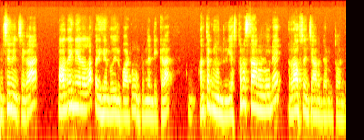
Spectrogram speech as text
ఇంచుమించుగా పది నెలల పదిహేను రోజుల పాటు ఉంటుందండి ఇక్కడ. అంతకుముందు అష్టమ స్థానంలోనే రాహు సంచారం జరుగుతోంది.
